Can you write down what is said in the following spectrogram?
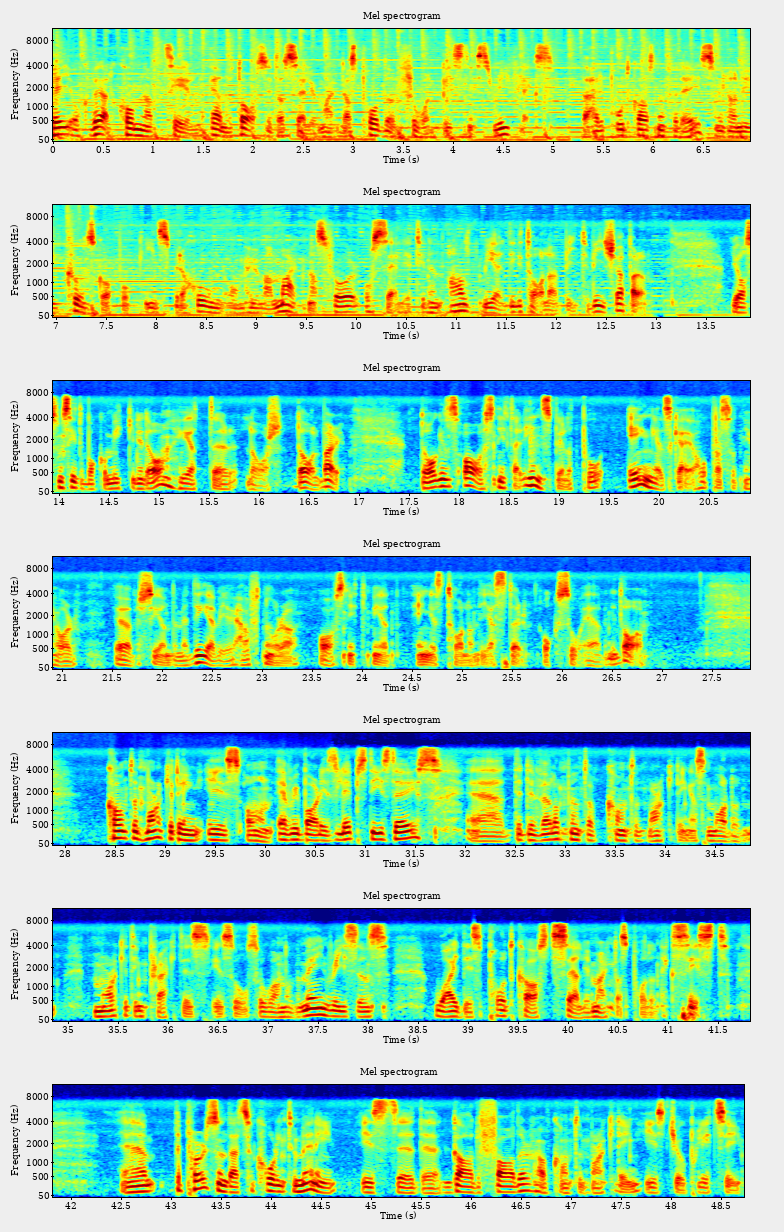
Hej och välkomna till ännu ett avsnitt av Sälj och marknadspodden från Business Reflex. Det här är podcasten för dig som vill ha ny kunskap och inspiration om hur man marknadsför och säljer till den allt mer digitala B2B-köparen. Jag som sitter bakom micken idag heter Lars Dahlberg. Dagens avsnitt är inspelat på engelska. Jag hoppas att ni har överseende med det. Vi har haft några avsnitt med engelsktalande gäster också även idag. Content marketing is on everybody's lips these days. Uh, the development of content marketing as a modern marketing practice is also one of the main reasons why this podcast, Sälj Marknadspodden, exists. Um, the person that's, according to many, is uh, the godfather of content marketing is Joe Pulizzi.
